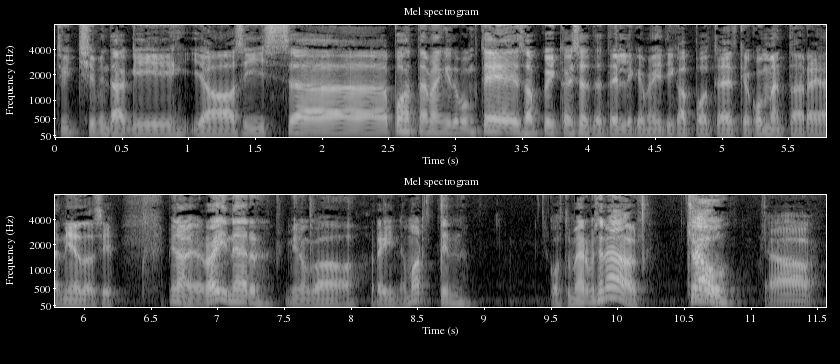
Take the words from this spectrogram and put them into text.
Twitchi midagi ja siis äh, puhatajamängida.ee saab kõik asjad ja tellige meid igalt poolt ja jätke kommentaare ja nii edasi. mina olen Rainer, minuga Rein ja Martin, kohtume järgmisel nädalal! Ciao. Ciao.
